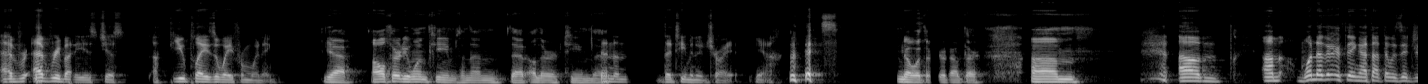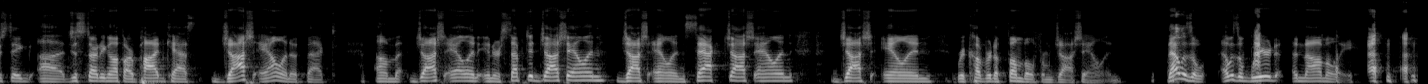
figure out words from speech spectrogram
Every, everybody is just a few plays away from winning. Yeah, all 31 teams, and then that other team that And then the team in Detroit. Yeah. it's know what they're doing out there. Um, um um one other thing I thought that was interesting, uh just starting off our podcast, Josh Allen effect. Um Josh Allen intercepted Josh Allen, Josh Allen sacked Josh Allen, Josh Allen recovered a fumble from Josh Allen. That was a that was a weird anomaly. that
